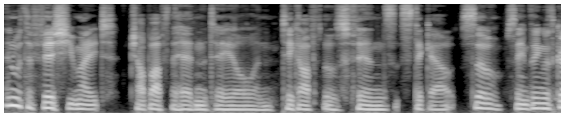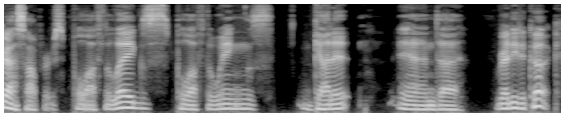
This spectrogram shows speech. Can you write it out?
and with a fish, you might chop off the head and the tail and take off those fins that stick out. So, same thing with grasshoppers pull off the legs, pull off the wings, gut it, and uh, ready to cook.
